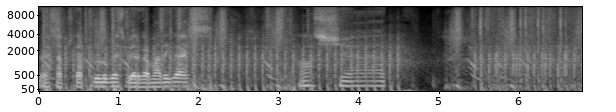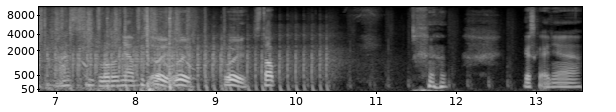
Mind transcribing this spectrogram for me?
guys subscribe dulu guys biar gak mati guys oh shit Asem pelurunya habis. Woi, woi. Woi, stop. Guys, kayaknya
